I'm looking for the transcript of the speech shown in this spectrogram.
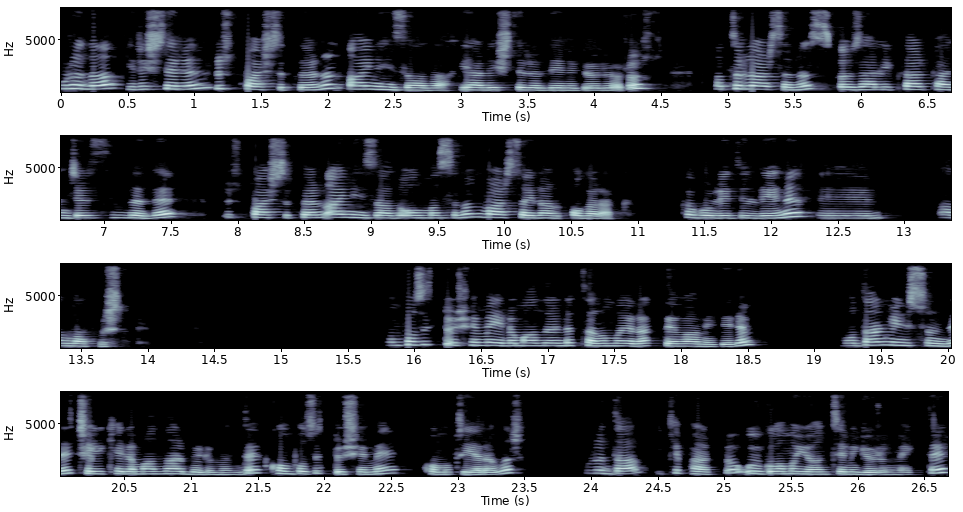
Burada girişlerin üst başlıklarının aynı hizada yerleştirildiğini görüyoruz. Hatırlarsanız özellikler penceresinde de üst başlıkların aynı hizada olmasının varsayılan olarak kabul edildiğini e, anlatmıştık. Kompozit döşeme elemanlarını tanımlayarak devam edelim. Model menüsünde çelik elemanlar bölümünde kompozit döşeme komutu yer alır. Burada iki farklı uygulama yöntemi görünmekte.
